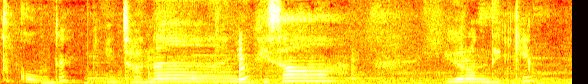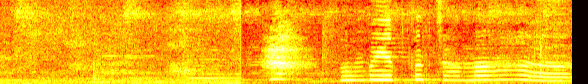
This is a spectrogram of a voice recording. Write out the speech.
두꺼운데? 저는 여기서 이런 느낌? 너무 예쁘잖아.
